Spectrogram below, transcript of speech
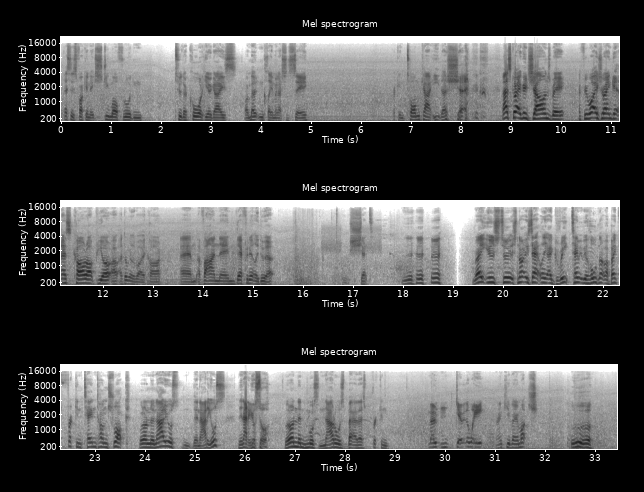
This is fucking extreme off-roading to the core here, guys. Or mountain climbing, I should say. Fucking Tomcat, eat this shit. That's quite a good challenge, mate. If you want to try and get this car up here, I don't really want a car, um, a van, then definitely do it. Oh, shit. Right, used to. It's not exactly a great time to be holding up a big freaking 10 ton truck. We're on the Narios. The Narios? The Narioso. We're on the most narrowest bit of this freaking mountain. Get out of the way. Thank you very much. Ugh.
